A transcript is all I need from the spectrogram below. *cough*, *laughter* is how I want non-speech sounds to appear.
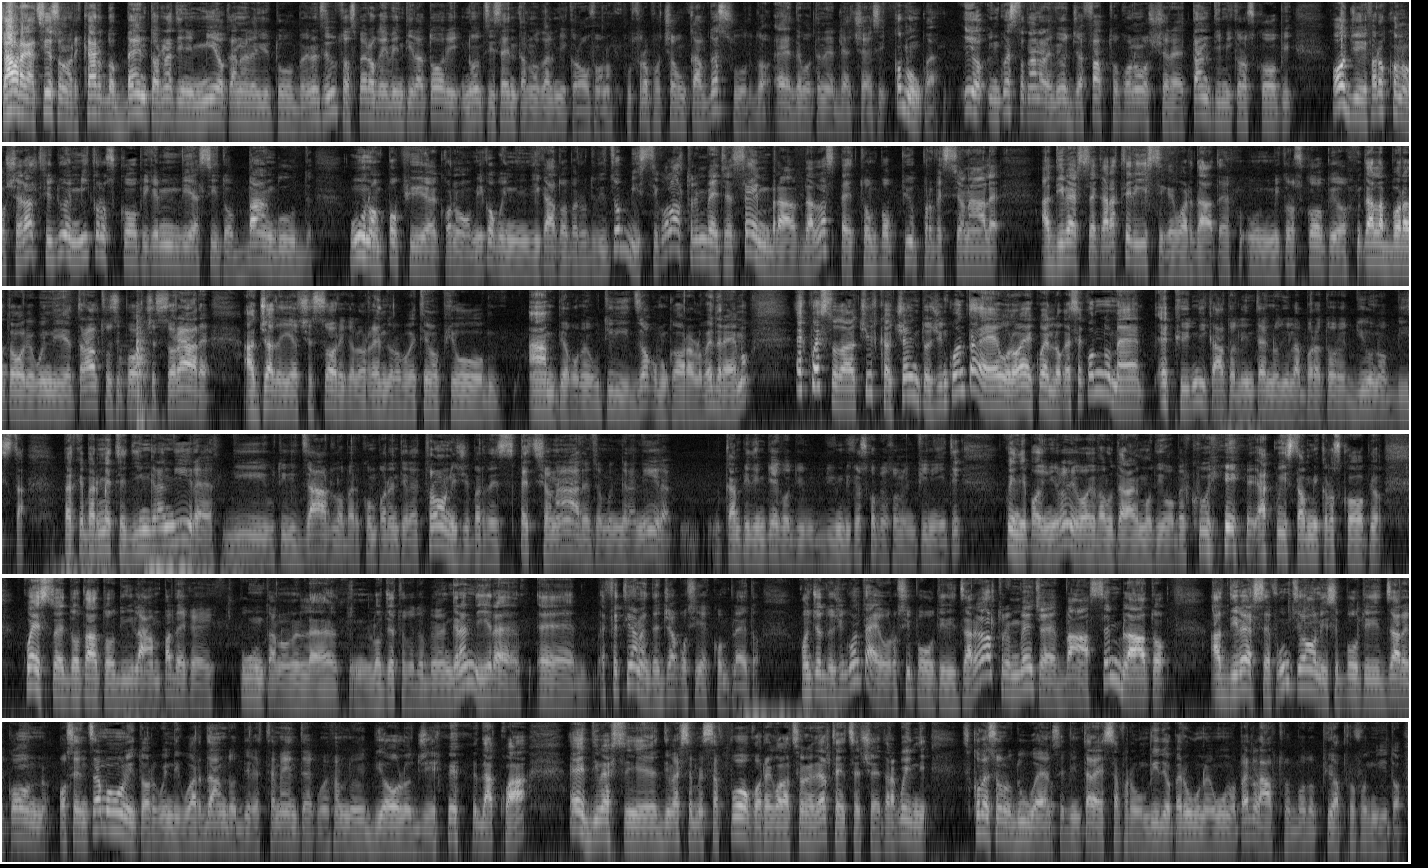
Ciao ragazzi, io sono Riccardo, bentornati nel mio canale YouTube. Innanzitutto spero che i ventilatori non si sentano dal microfono. Purtroppo c'è un caldo assurdo e devo tenerli accesi. Comunque, io in questo canale vi ho già fatto conoscere tanti microscopi. Oggi vi farò conoscere altri due microscopi che mi invia il sito Banggood. Uno un po' più economico, quindi indicato per utilizzo hobbistico, l'altro invece sembra dall'aspetto un po' più professionale ha diverse caratteristiche, guardate, un microscopio *laughs* da laboratorio, quindi tra l'altro si può accessorare, ha già degli accessori che lo rendono un pochettino più ampio come utilizzo, comunque ora lo vedremo, e questo da circa 150 euro è quello che secondo me è più indicato all'interno di un laboratorio di un hobbista, perché permette di ingrandire, di utilizzarlo per componenti elettronici, per ispezionare, insomma ingrandire, i campi di impiego di, di un microscopio sono infiniti, quindi poi ognuno di voi valuterà il motivo per cui *laughs* acquista un microscopio. Questo è dotato di lampade che puntano nell'oggetto che dobbiamo ingrandire e effettivamente già così è completo. Con 150 euro si può utilizzare, l'altro invece va assemblato ha diverse funzioni, si può utilizzare con o senza monitor, quindi guardando direttamente come fanno i biologi *laughs* da qua, e diversi, diverse messe a fuoco, regolazione di altezza, eccetera. Quindi, siccome sono due, se vi interessa farò un video per uno e uno per l'altro in modo più approfondito.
